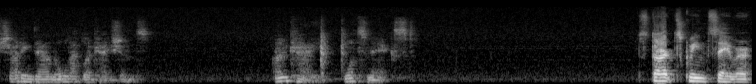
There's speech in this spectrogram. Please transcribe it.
Shutting down all applications. Okay, what's next? Start screensaver.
